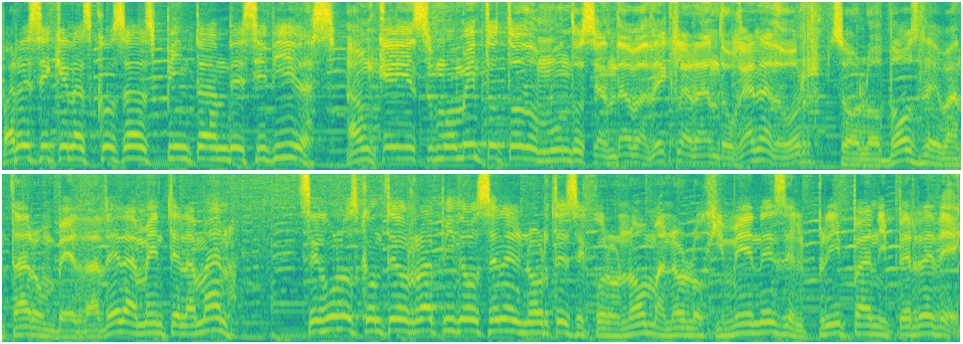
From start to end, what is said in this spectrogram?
Parece que las cosas pintan decididas. Aunque en su momento todo mundo se andaba declarando ganador, solo dos levantaron verdaderamente la mano. Según los conteos rápidos, en el norte se coronó Manolo Jiménez del PRI, PAN y PRD.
